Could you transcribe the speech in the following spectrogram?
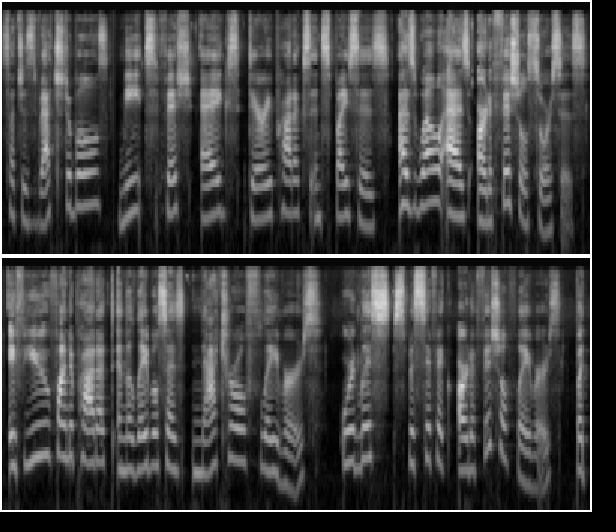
such as vegetables, meats, fish, eggs, dairy products, and spices, as well as artificial sources. If you find a product and the label says natural flavors or lists specific artificial flavors, but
